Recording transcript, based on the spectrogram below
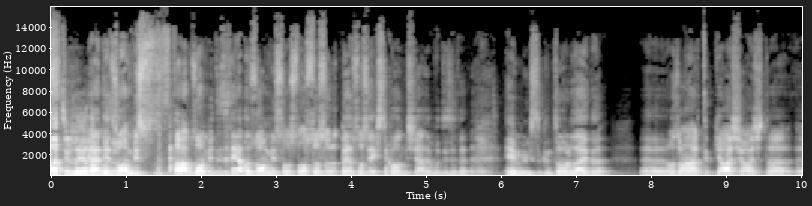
hatırlayalım yani bunu. zombi tamam zombi dizi değil ama zombi soslu. O sosu unutmayın. Sosu eksik olmuş yani bu dizide. Evet. En büyük sıkıntı oradaydı. Ee, o zaman artık yavaş yavaş da e,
